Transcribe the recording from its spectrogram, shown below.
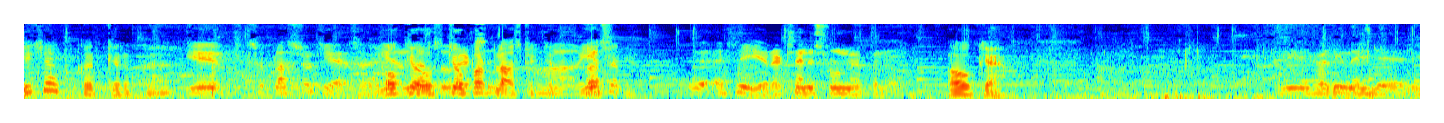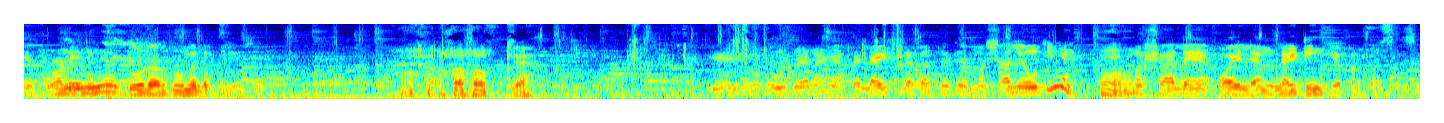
ये क्या करके रखा है? ये प्लास्टर किया है सर ओके, तो उसके ऊपर सैंड- प्लास्टिक है, ये सब ऐसे ही रेड सैंड स्टोन में कलर ओके। ये जाली नहीं है ये पुरानी नहीं है दो हज़ार दो में लगी है सर ओके। ये जो होल्स है ना यहाँ पे लाइट लगाते थे। मशाले होती हैं। मशाले ऑयल एंड लाइटिंग के पर्पज से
